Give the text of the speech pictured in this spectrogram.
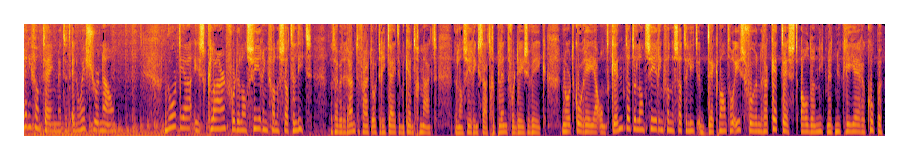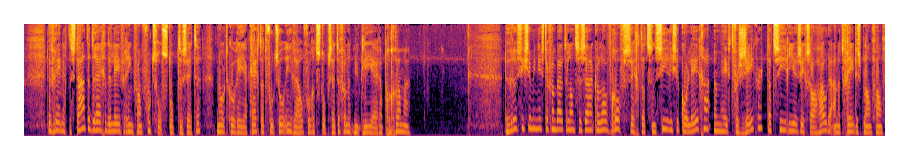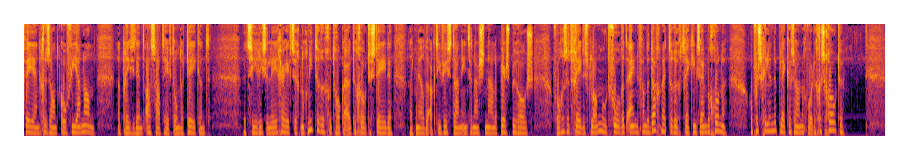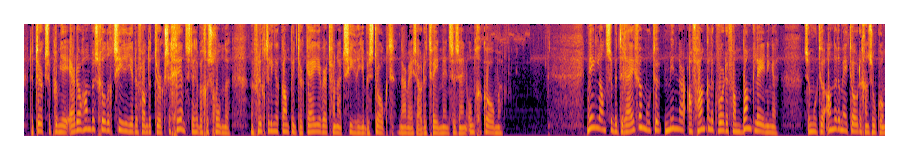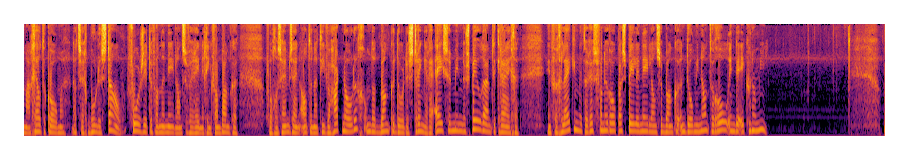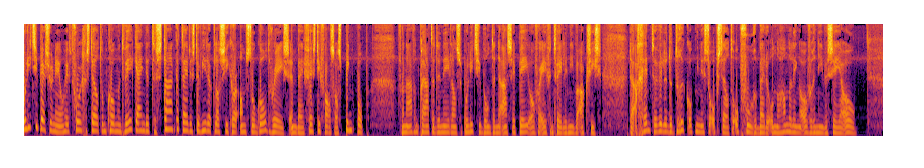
Freddy van Tijn met het NOS-journaal. Noordia is klaar voor de lancering van een satelliet. Dat hebben de ruimtevaartautoriteiten bekendgemaakt. De lancering staat gepland voor deze week. Noord-Korea ontkent dat de lancering van de satelliet een dekmantel is voor een rakettest, al dan niet met nucleaire koppen. De Verenigde Staten dreigen de levering van voedsel stop te zetten. Noord-Korea krijgt dat voedsel in ruil voor het stopzetten van het nucleaire programma. De Russische minister van Buitenlandse Zaken Lavrov zegt dat zijn Syrische collega hem heeft verzekerd dat Syrië zich zal houden aan het vredesplan van VN-gezant Kofi Annan, dat president Assad heeft ondertekend. Het Syrische leger heeft zich nog niet teruggetrokken uit de grote steden, dat melden activisten aan internationale persbureaus. Volgens het vredesplan moet voor het einde van de dag met terugtrekking zijn begonnen. Op verschillende plekken zou nog worden geschoten. De Turkse premier Erdogan beschuldigt Syrië ervan de Turkse grens te hebben geschonden. Een vluchtelingenkamp in Turkije werd vanuit Syrië bestookt. Daarbij zouden twee mensen zijn omgekomen. Nederlandse bedrijven moeten minder afhankelijk worden van bankleningen. Ze moeten andere methoden gaan zoeken om aan geld te komen. Dat zegt Boele Staal, voorzitter van de Nederlandse Vereniging van Banken. Volgens hem zijn alternatieven hard nodig omdat banken door de strengere eisen minder speelruimte krijgen. In vergelijking met de rest van Europa spelen Nederlandse banken een dominante rol in de economie. Politiepersoneel heeft voorgesteld om komend weekende te staken tijdens de wielerklassieker Amstel Gold Race en bij festivals als Pinkpop. Vanavond praten de Nederlandse politiebond en de ACP over eventuele nieuwe acties. De agenten willen de druk op minister Opstelten opvoeren bij de onderhandelingen over een nieuwe CAO.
